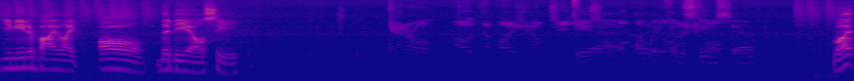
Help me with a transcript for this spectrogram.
you need to buy like all the DLC. General, I would advise you not to use yeah, Humble I'll wait for the Steam sale. What?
